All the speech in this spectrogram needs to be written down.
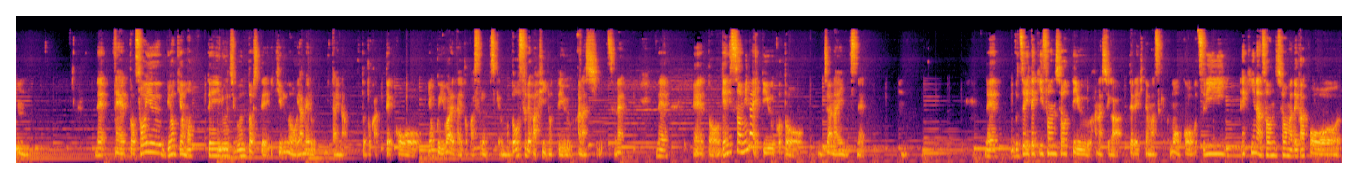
うん。で、えっ、と、そういう病気を持っている自分として生きるのをやめるみたいなことかって、こう、よく言われたりとかするんですけども、どうすればいいのっていう話ですね。で、えっ、ー、と、現実を見ないっていうことじゃないんですね。で、物理的損傷っていう話が出てきてますけども、こう、物理的な損傷までがこ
